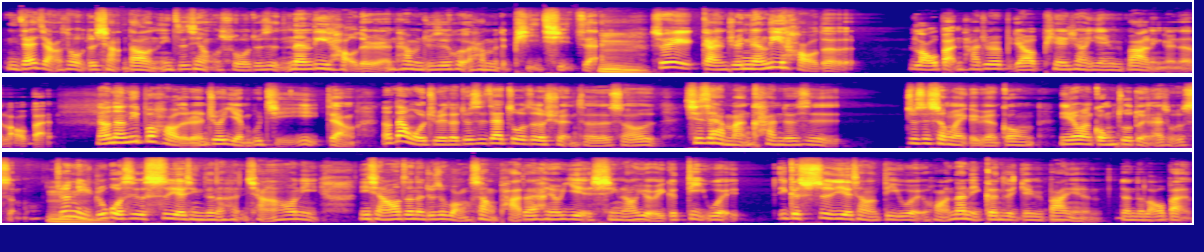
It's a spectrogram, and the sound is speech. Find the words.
你在讲的时候，我就想到你之前有说，就是能力好的人，他们就是会有他们的脾气在，嗯，所以感觉能力好的老板他就会比较偏向言语霸凌人的老板，然后能力不好的人就会言不及义这样。然后但我觉得就是在做这个选择的时候，其实还蛮看就是。就是身为一个员工，你认为工作对你来说是什么？嗯、就是你如果是一个事业心真的很强，然后你你想要真的就是往上爬，但很有野心，然后有一个地位，一个事业上的地位的话，那你跟着言语八年人的老板，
